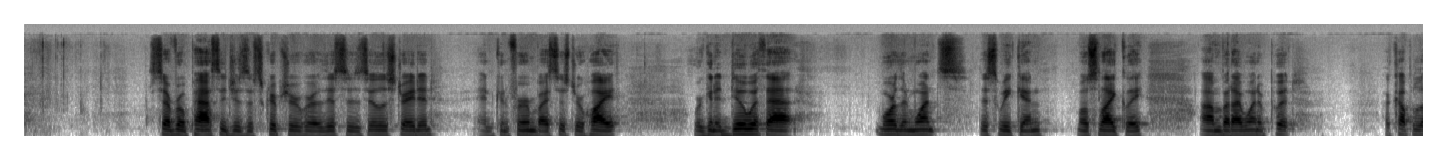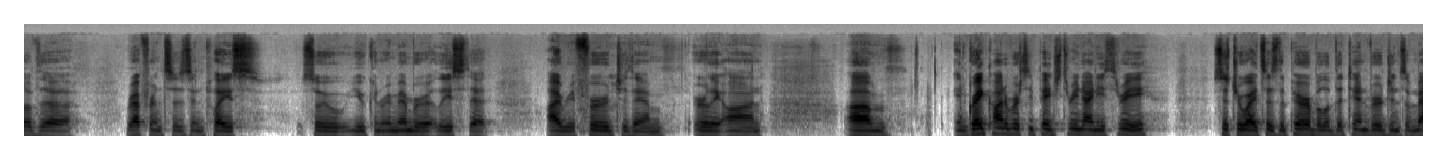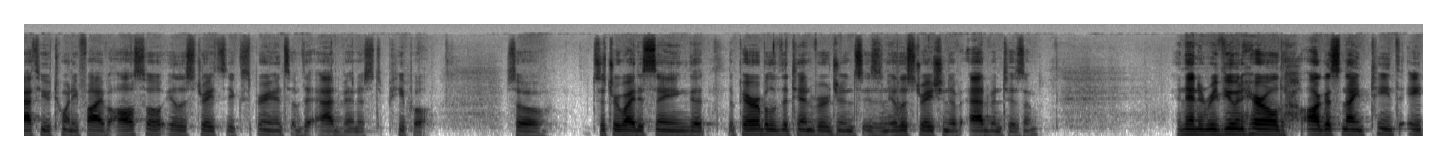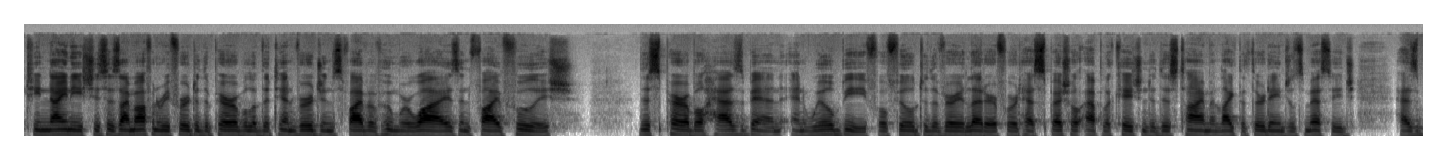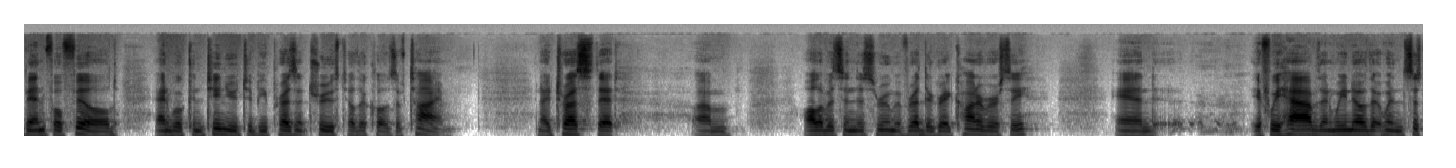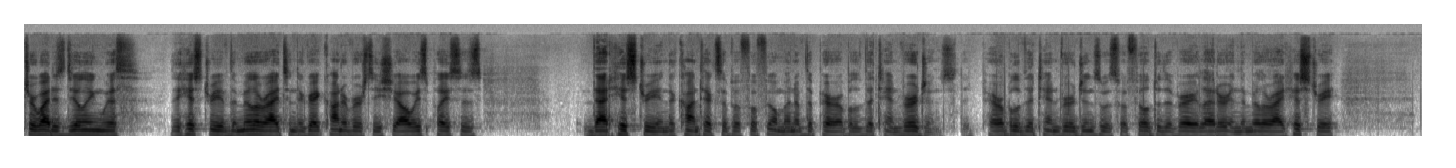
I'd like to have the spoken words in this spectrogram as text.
several passages of Scripture where this is illustrated and confirmed by Sister White. We're going to deal with that more than once this weekend, most likely. Um, but I want to put a couple of the references in place so you can remember at least that I referred to them early on. Um, in Great Controversy, page 393, Sister White says the parable of the ten virgins of Matthew 25 also illustrates the experience of the Adventist people. So, Sister White is saying that the parable of the ten virgins is an illustration of Adventism. And then in Review and Herald, August 19, 1890, she says, I'm often referred to the parable of the ten virgins, five of whom were wise and five foolish. This parable has been and will be fulfilled to the very letter, for it has special application to this time, and like the third angel's message, has been fulfilled and will continue to be present truth till the close of time. And I trust that um, all of us in this room have read the Great Controversy. And if we have, then we know that when Sister White is dealing with the history of the Millerites in the Great Controversy, she always places that history in the context of a fulfillment of the parable of the ten virgins. The parable of the ten virgins was fulfilled to the very letter in the Millerite history,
